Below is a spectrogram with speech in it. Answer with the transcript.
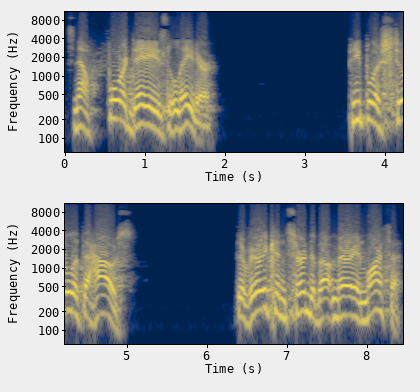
It's now four days later. People are still at the house. They're very concerned about Mary and Martha.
